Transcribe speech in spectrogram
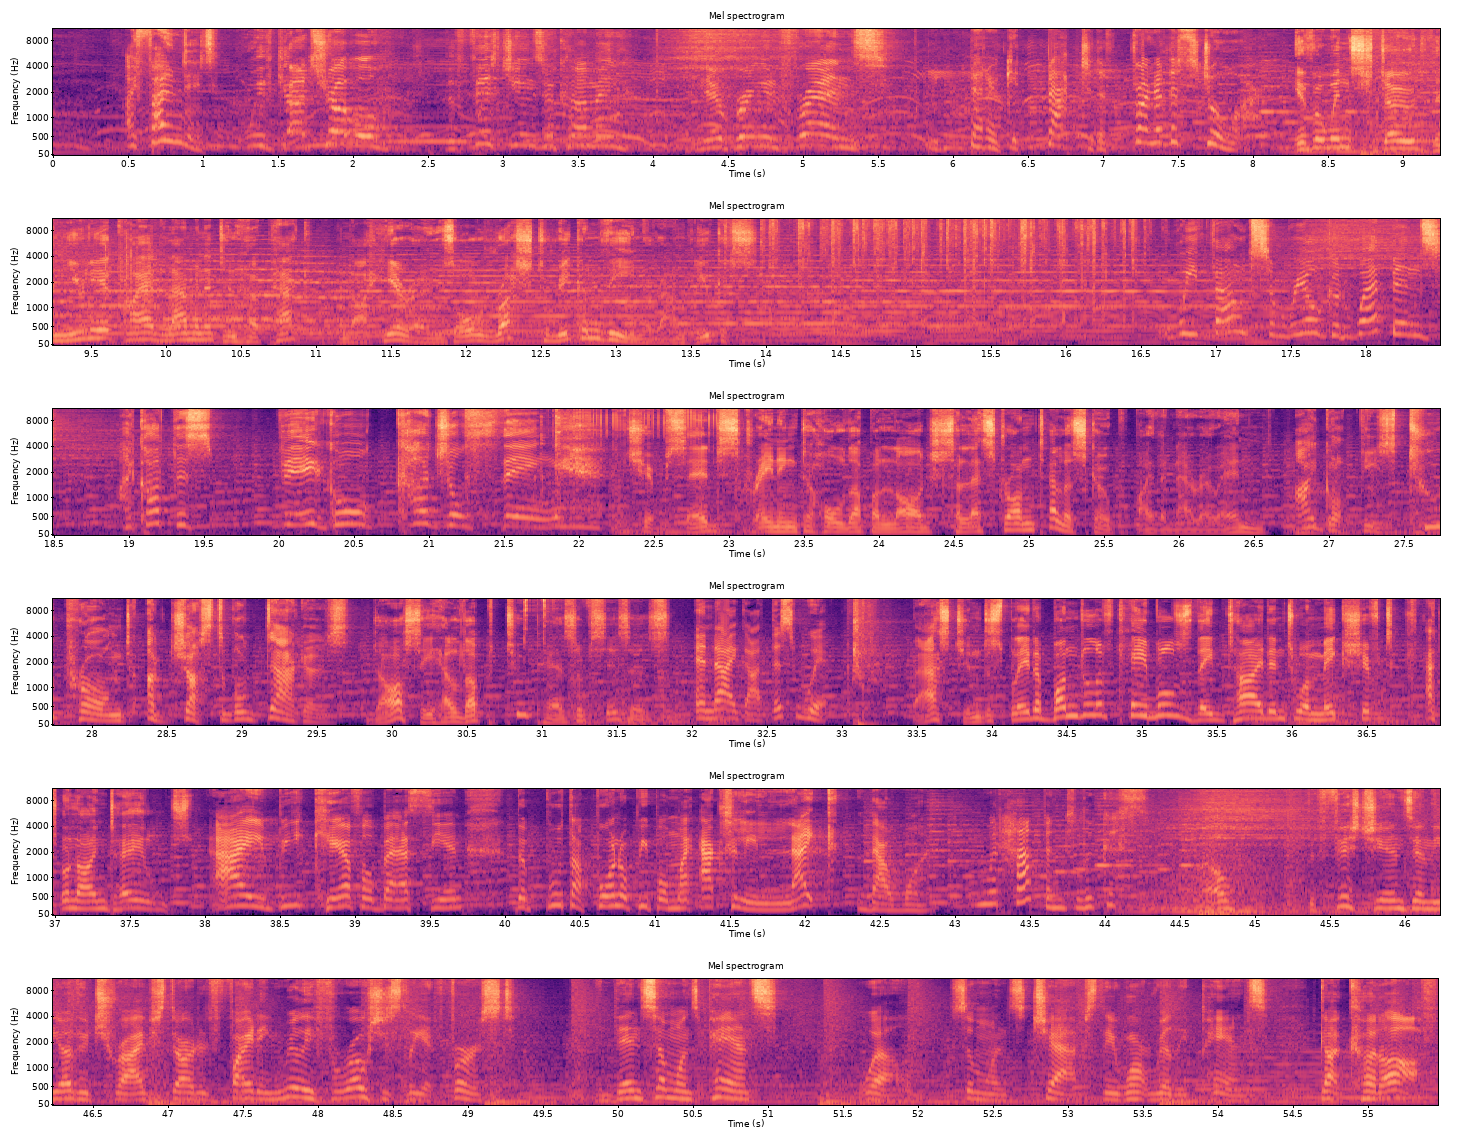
I found it! We've got trouble. The Fistians are coming, and they're bringing friends. We better get back to the front of the store. Iverwin stowed the newly acquired laminate in her pack, and our heroes all rushed to reconvene around Lucas. We found some real good weapons. I got this big old cudgel thing. Chip said, straining to hold up a large Celestron telescope by the narrow end. I got these two pronged adjustable daggers. Darcy held up two pairs of scissors. And I got this whip. Bastion displayed a bundle of cables they'd tied into a makeshift cat o' nine tails. Ay, be careful, Bastion. The puta porno people might actually like that one. What happened, Lucas? Well, the Fistians and the other tribes started fighting really ferociously at first. And then someone's pants, well, someone's chaps, they weren't really pants, got cut off.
